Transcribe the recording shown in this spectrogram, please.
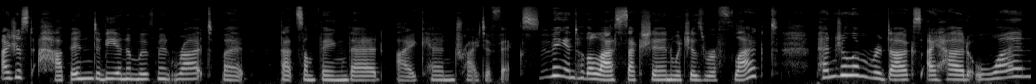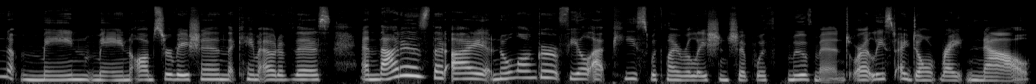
I just happen to be in a movement rut, but that's something that I can try to fix. Moving into the last section, which is reflect, pendulum redux, I had one main, main observation that came out of this, and that is that I no longer feel at peace with my relationship with movement, or at least I don't right now.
